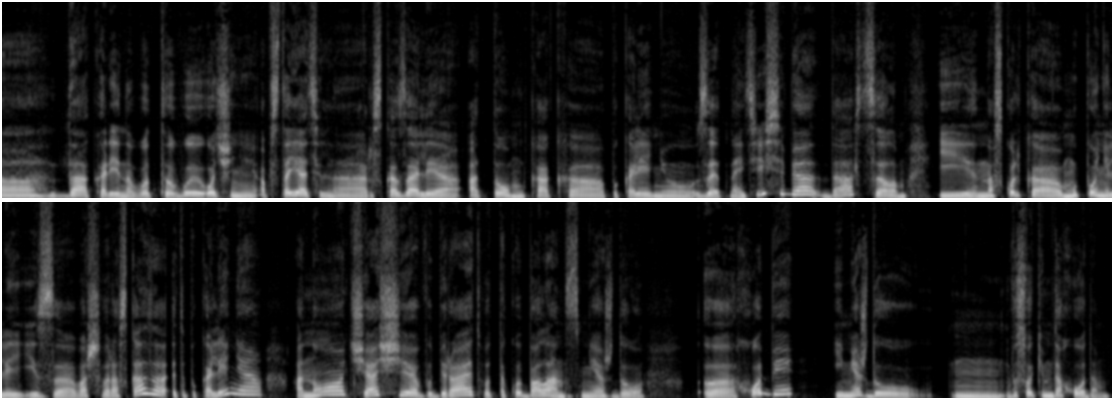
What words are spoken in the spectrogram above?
А, да, Карина, вот вы очень обстоятельно рассказали о том, как а, поколению Z найти себя, да, в целом. И насколько мы поняли из вашего рассказа, это поколение, оно чаще выбирает вот такой баланс между э, хобби и между высоким доходом.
